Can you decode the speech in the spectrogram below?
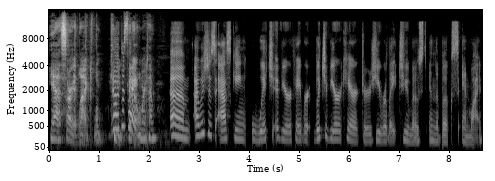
Yeah, sorry it lagged. Well, No, Can you it's say okay. that one more time? Um, I was just asking which of your favorite, which of your characters you relate to most in the books and why.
